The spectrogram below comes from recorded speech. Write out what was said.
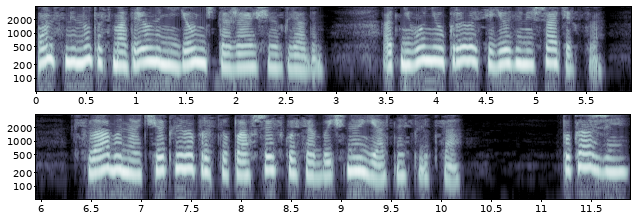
Он с минуту смотрел на нее уничтожающим взглядом. От него не укрылось ее замешательство, слабо, но отчетливо проступавшее сквозь обычную ясность лица. «Покажи,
